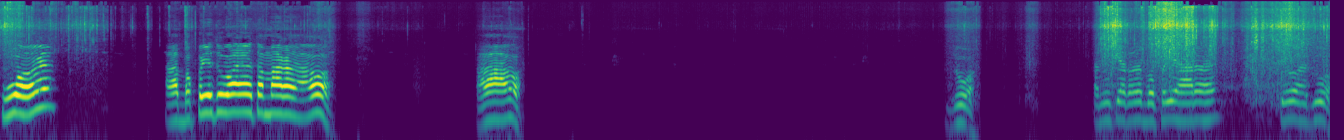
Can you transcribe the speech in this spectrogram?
કુવો હવે? આ બપૈયા જોવા આવ્યો તમારા આવો. હા આવો. જુઓ. તમે કહેતા હતા બપૈયા હારા હે? કેવા જુઓ.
